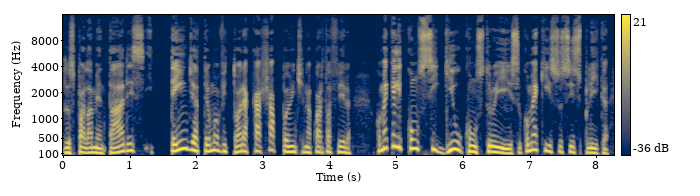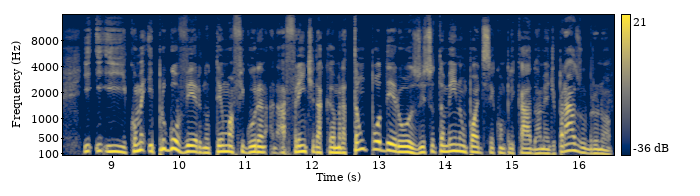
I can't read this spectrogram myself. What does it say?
dos parlamentares e tende a ter uma vitória cachapante na quarta-feira. Como é que ele conseguiu construir isso? Como é que isso se explica? E, e, e, é, para o governo ter uma figura à frente da Câmara tão poderoso, isso também não pode ser complicado a médio prazo, Bruno?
